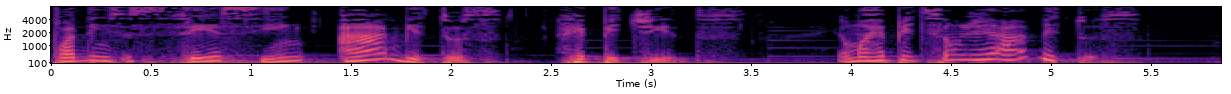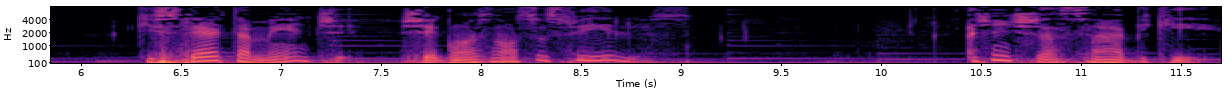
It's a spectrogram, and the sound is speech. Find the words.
podem ser sim hábitos repetidos. É uma repetição de hábitos que certamente chegam aos nossos filhos. A gente já sabe que,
